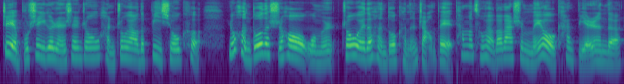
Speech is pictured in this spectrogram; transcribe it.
这也不是一个人生中很重要的必修课。有很多的时候，我们周围的很多可能长辈，他们从小到大是没有看别人的。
